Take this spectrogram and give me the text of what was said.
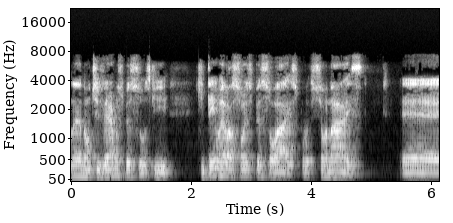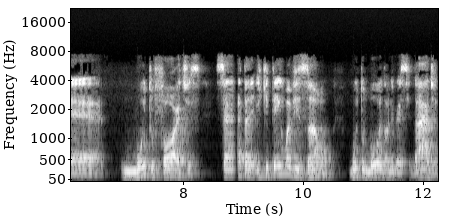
né, não tivermos pessoas que, que tenham relações pessoais, profissionais, é, muito fortes, certa, e que tem uma visão muito boa da universidade,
